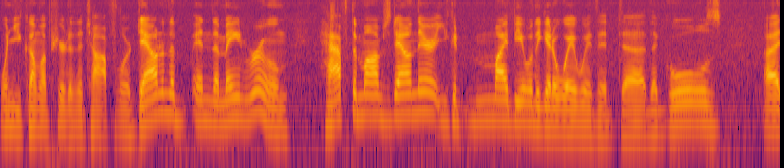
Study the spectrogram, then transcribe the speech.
when you come up here to the top floor. Down in the in the main room, half the mobs down there, you could might be able to get away with it. Uh, the ghouls, uh,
